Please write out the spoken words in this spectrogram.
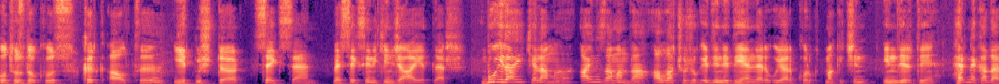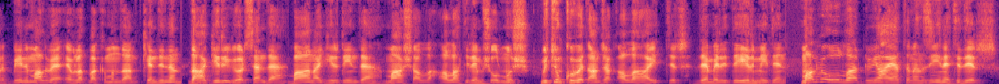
39, 46, 74, 80 ve 82. ayetler. Bu ilahi kelamı aynı zamanda Allah çocuk edindi diyenleri uyarıp korkutmak için indirdi. Her ne kadar beni mal ve evlat bakımından kendinden daha geri görsen de bağına girdiğinde maşallah Allah dilemiş olmuş, bütün kuvvet ancak Allah'a aittir demeli değil miydin? Mal ve oğullar dünya hayatının ziynetidir.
